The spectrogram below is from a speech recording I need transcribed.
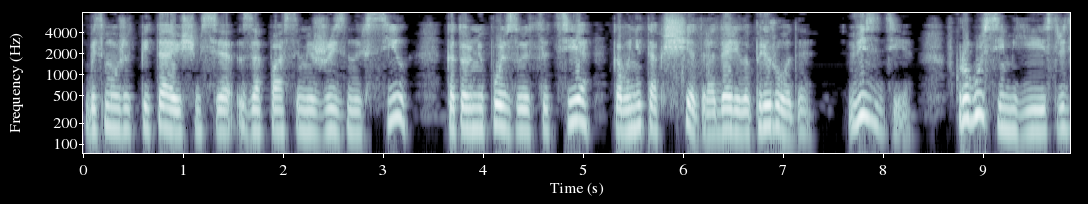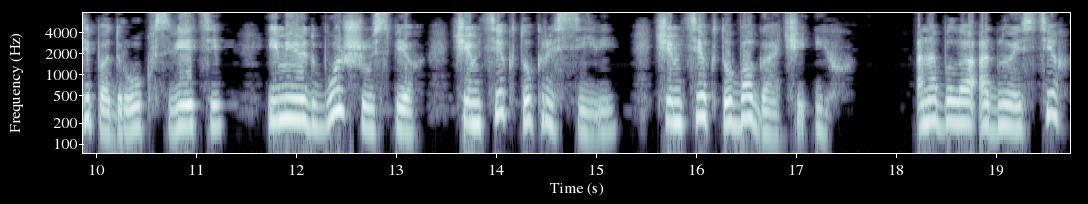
быть может, питающимся запасами жизненных сил, которыми пользуются те, кого не так щедро одарила природа, везде, в кругу семьи, среди подруг, в свете, имеют больший успех, чем те, кто красивее, чем те, кто богаче их. она была одной из тех,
